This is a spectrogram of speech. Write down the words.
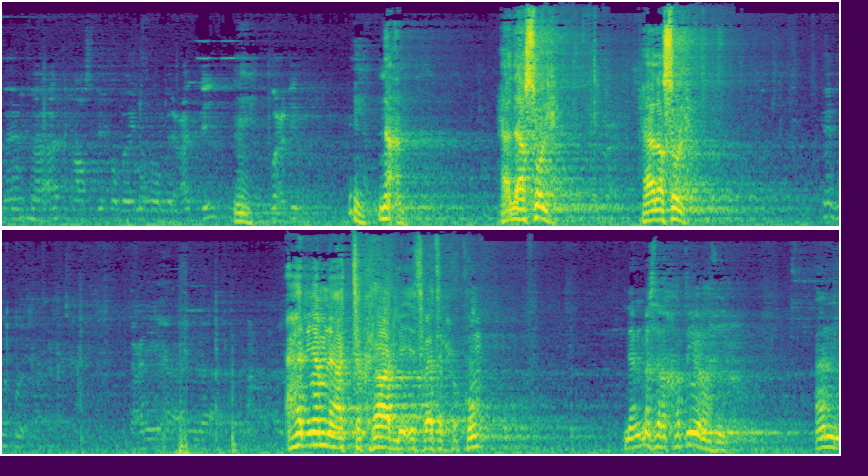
فإن فاءت فأصلحوا بينهم بالعدل إيه. واعدلوا إيه؟ نعم. هذا صلح. هذا صلح. كيف يقول؟ يعني هل يمنع التكرار لإثبات الحكم؟ لأن المسألة خطيرة فيه. أن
